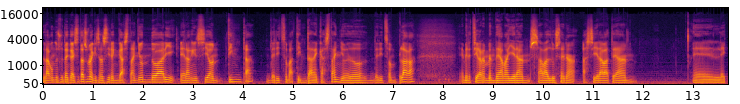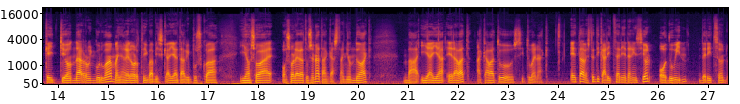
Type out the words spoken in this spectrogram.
lagundu zuten gaixotasunak izan ziren gaztainondoari eragin zion tinta, deritzon, ba, tinta de castaño edo deritzon plaga, emeretzigarren mendea maieran zabaldu zena hasiera batean e, lekeitio ondarro inguruan, baina gero hortik ba, Bizkaia eta Gipuzkoa ia osoa, osora edatu zena, eta gaztainondoak ba, iaia erabat akabatu zituenak. Eta bestetik aritzari egin zion, oduin deritzon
